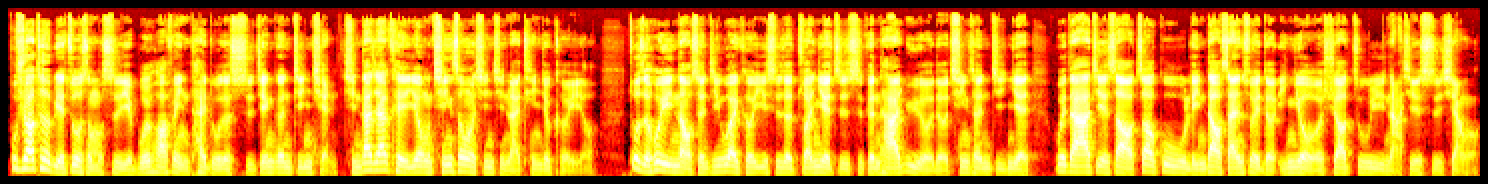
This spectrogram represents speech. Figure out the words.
不需要特别做什么事，也不会花费你太多的时间跟金钱，请大家可以用轻松的心情来听就可以了。作者会以脑神经外科医师的专业知识跟他育儿的亲身经验，为大家介绍照顾零到三岁的婴幼儿需要注意哪些事项哦。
